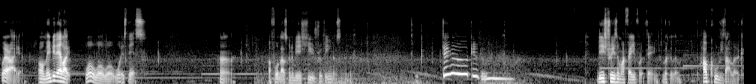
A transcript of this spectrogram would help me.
Where are you? Oh, maybe they're like. Whoa, whoa, whoa! What is this? Huh. I thought that was going to be a huge ravine or something. Do do do. These trees are my favourite thing. Look at them. How cool does that look?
